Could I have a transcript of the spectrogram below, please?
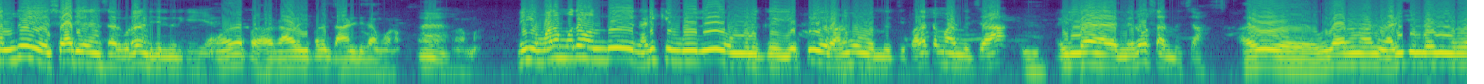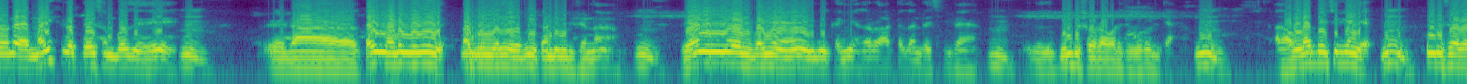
வந்து சிவாஜி கணேசன் சார் கூட நடிச்சிருந்திருக்கீங்க. முதல் படம் நாலஞ்சு படம் தாண்டி தான் போனோம். ஆ. ஆமா. நீங்க முத முத வந்து நடிக்கும்போது உங்களுக்கு எப்படி ஒரு அனுபவம் இருந்துச்சு? பதட்டமா இருந்துச்சா. இல்ல நிரோசா இருந்துச்சா? அது உதாரணம் நடிக்கும் போதுங்கிறத விட மைக்கில் பேசும்போது கை நடுங்குது அப்படிங்கிறத எப்படி கண்டுபிடிச்சேன்னா ம். வேணும்னு ஒரு பையன் இது கையகார ஆட்டை தான் ரசிக்கிறேன். ம். இது குண்டு சோடா உடச்சி கொடுன்ட்டேன். ம். அவங்களா பேசியிருக்காங்க. ம். குண்டு சோடா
